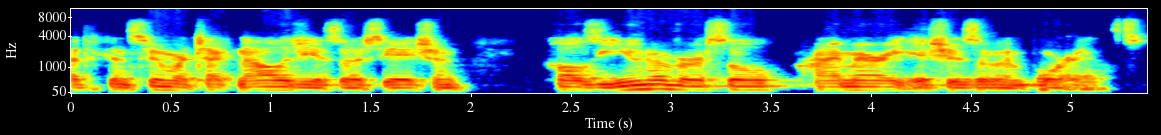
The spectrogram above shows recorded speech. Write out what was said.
at the Consumer Technology Association, calls universal primary issues of importance.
